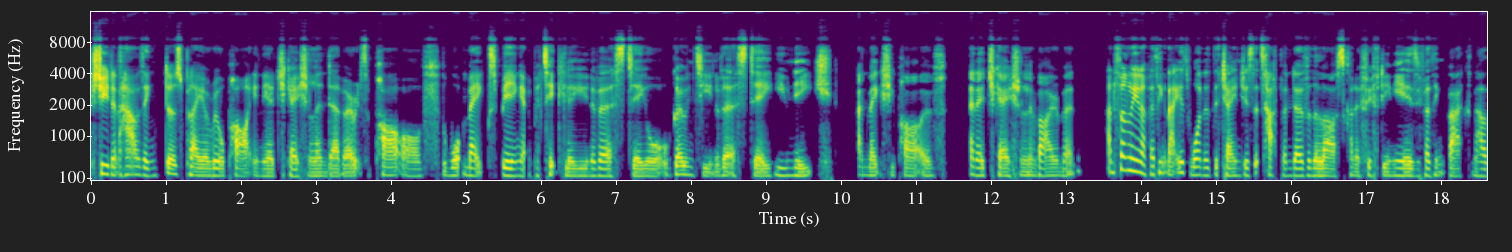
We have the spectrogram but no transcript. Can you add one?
student housing does play a real part in the educational endeavour. It's a part of what makes being at a particular university or going to university unique and makes you part of an educational environment. And funnily enough, I think that is one of the changes that's happened over the last kind of 15 years. If I think back now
